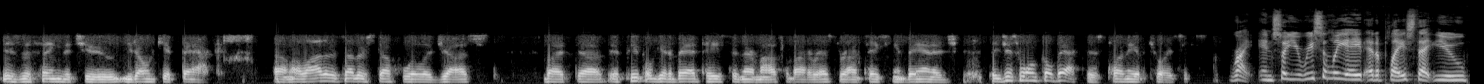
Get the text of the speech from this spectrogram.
is the thing that you you don't get back. Um, a lot of this other stuff will adjust, but uh, if people get a bad taste in their mouth about a restaurant taking advantage, they just won't go back. There's plenty of choices. Right. And so you recently ate at a place that you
